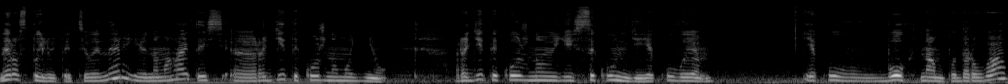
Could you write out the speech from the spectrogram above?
Не розпилюйте цю енергію, намагайтесь е, радіти кожному дню, радіти кожної секунді, яку ви. Яку Бог нам подарував,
